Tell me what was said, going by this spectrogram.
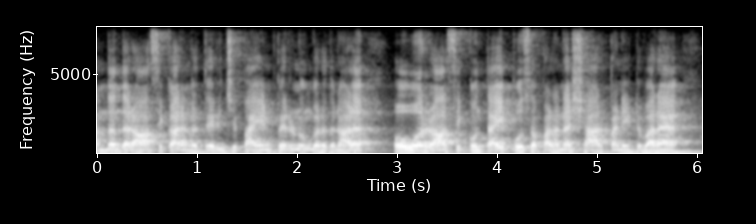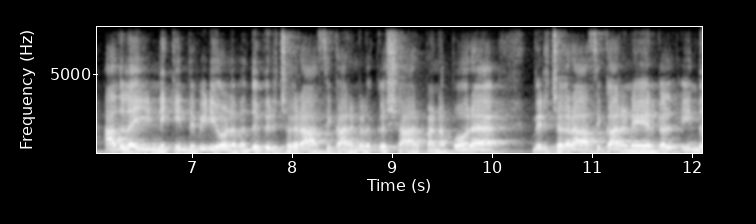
அந்தந்த ராசிக்காரங்க தெரிஞ்சு பயன்பெறணுங்கிறதுனால ஒவ்வொரு ராசிக்கும் தைப்பூச பலனை ஷேர் பண்ணிட்டு வரேன் அதில் இன்னைக்கு இந்த வீடியோவில் வந்து விருச்சக ராசிக்காரங்களுக்கு ஷேர் பண்ண போகிறேன் விருச்சக ராசிக்கார நேயர்கள் இந்த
